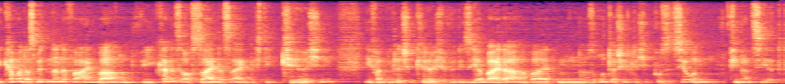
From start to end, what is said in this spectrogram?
Wie kann man das miteinander vereinbaren und wie kann es auch sein, dass eigentlich die Kirchen, die evangelische Kirche, für die Sie ja beide arbeiten, so unterschiedliche Positionen finanziert?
